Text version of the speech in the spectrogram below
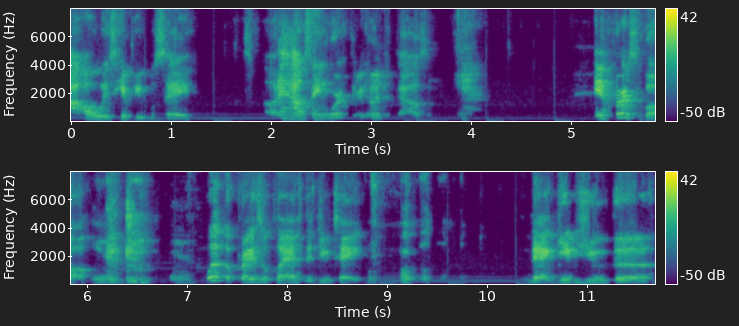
I always hear people say, "Oh, that house ain't worth three hundred thousand. Yeah. And first of all, Yeah. Yeah. what appraisal class did you take that gives you the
